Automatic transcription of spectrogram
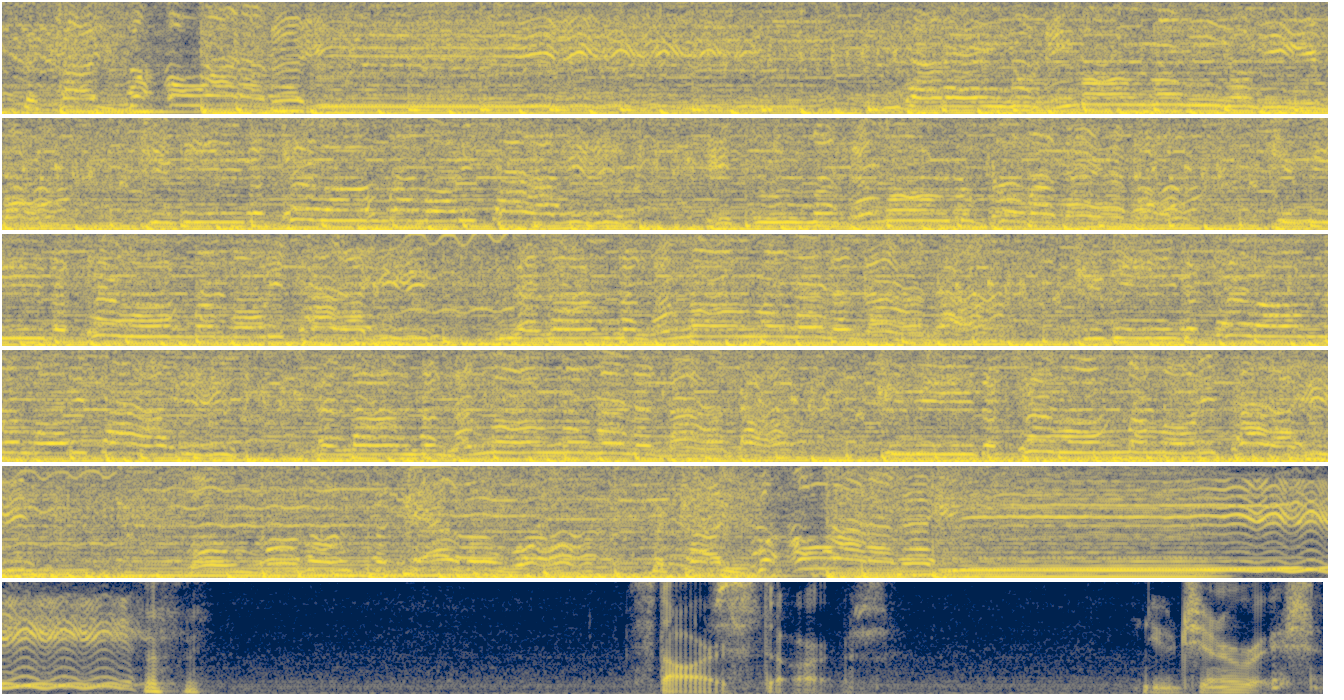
誰よりも何よりも君だけを守りたいいつまでもどこまでも君だけを守りたいラララララララララ君だけを守りたいララララララララ君だけを守りたい。Stars. Stars. New generation.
